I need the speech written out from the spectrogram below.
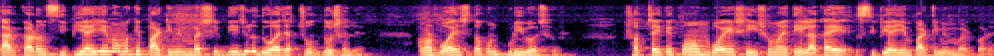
তার কারণ সিপিআইএম আমাকে পার্টি মেম্বারশিপ দিয়েছিল দু হাজার চোদ্দ সালে। আমার বয়স তখন কুড়ি বছর। সবচাইতে কম বয়স সেই সময়তে এলাকায় সিপিআইএম পার্টি মেম্বার করে।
